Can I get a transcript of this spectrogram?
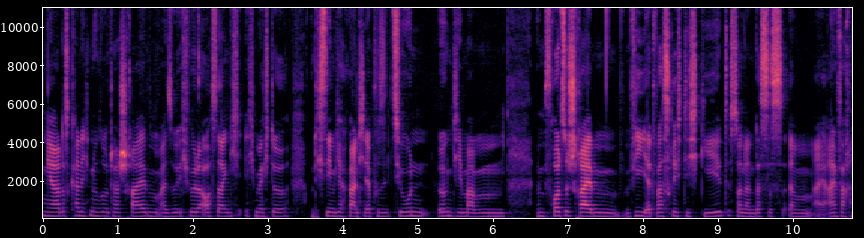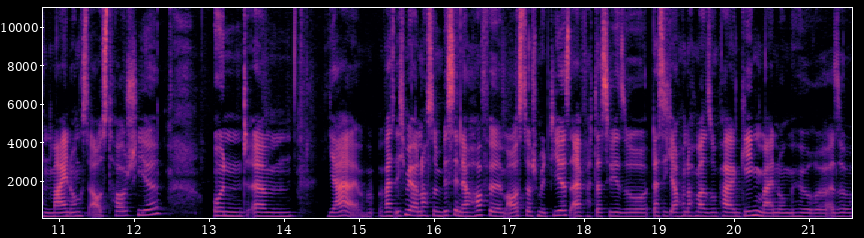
Ja, das kann ich nur so unterschreiben. Also ich würde auch sagen, ich, ich möchte, und ich sehe mich auch gar nicht in der Position, irgendjemandem ähm, vorzuschreiben, wie etwas richtig geht, sondern das ist ähm, einfach ein Meinungsaustausch hier. Und ähm, ja, was ich mir auch noch so ein bisschen erhoffe im Austausch mit dir, ist einfach, dass wir so, dass ich auch noch mal so ein paar Gegenmeinungen höre. Also,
